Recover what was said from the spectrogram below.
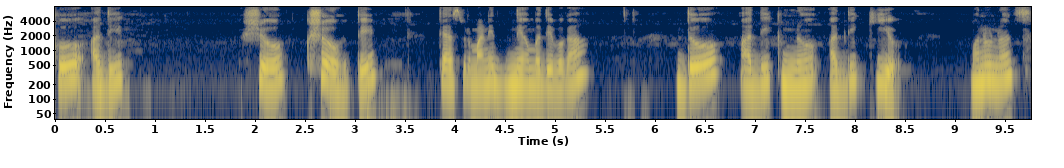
क अधिक श क्ष होते. त्याचप्रमाणे ज्ञमध्ये बघा. द अधिक न अधिक य. म्हणूनच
